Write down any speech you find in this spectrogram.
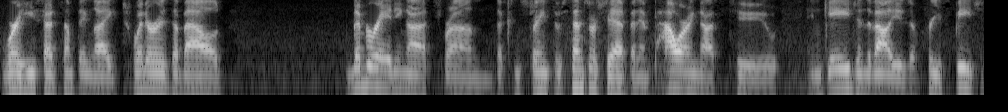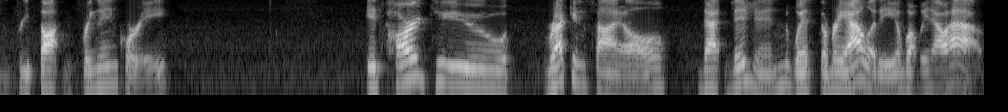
where he said something like Twitter is about liberating us from the constraints of censorship and empowering us to engage in the values of free speech and free thought and free inquiry. It's hard to reconcile that vision with the reality of what we now have.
